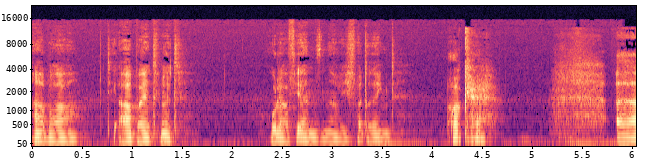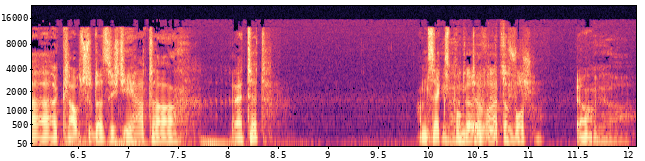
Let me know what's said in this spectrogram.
Aber die Arbeit mit Olaf Jansen habe ich verdrängt. Okay. Äh, glaubst du, dass sich die Hertha rettet? Am sechs Punkte weiter vor. Ja. ja.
